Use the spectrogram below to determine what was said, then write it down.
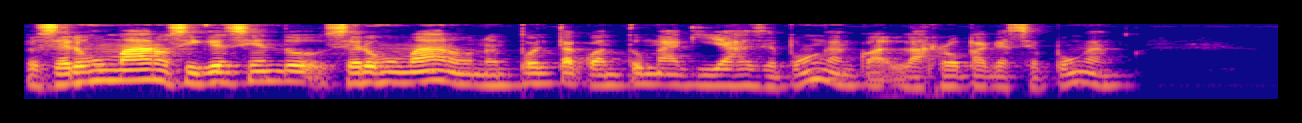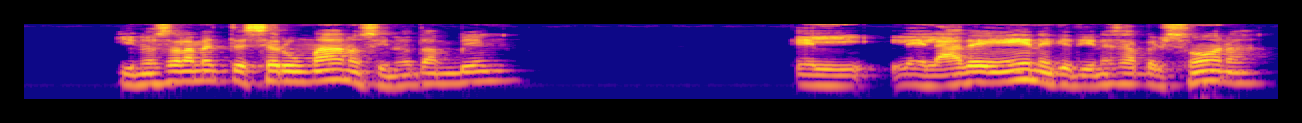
Los seres humanos siguen siendo seres humanos, no importa cuánto maquillaje se pongan, la ropa que se pongan. Y no solamente ser humano, sino también el, ADN que tiene esa persona,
